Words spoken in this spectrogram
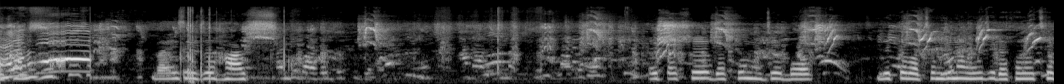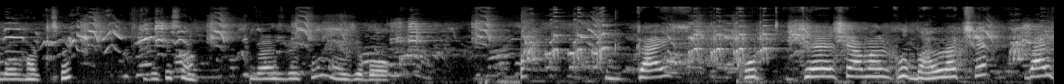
এখানে গাইস এই যে হাঁস। এই পাশে দেখুন এই যে বক দেখতে পাচ্ছেন কিনা? ওই যে দেখা যাচ্ছে বক হাঁটছে। দেখেছেন? গাইস দেখুন এই যে বক গাইস ঘুরতে এসে আমার খুব ভালো লাগছে। গাইস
